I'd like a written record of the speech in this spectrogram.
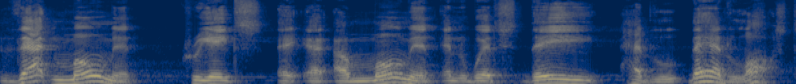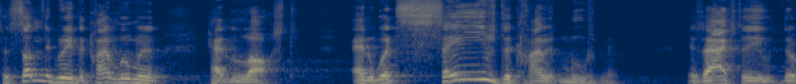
that moment creates a, a, a, moment in which they had they had lost to some degree. The climate movement had lost, and what saves the climate movement is actually the,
